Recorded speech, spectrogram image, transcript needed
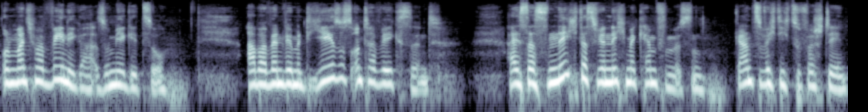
und manchmal weniger. Also mir geht's so. Aber wenn wir mit Jesus unterwegs sind, heißt das nicht, dass wir nicht mehr kämpfen müssen. Ganz wichtig zu verstehen.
